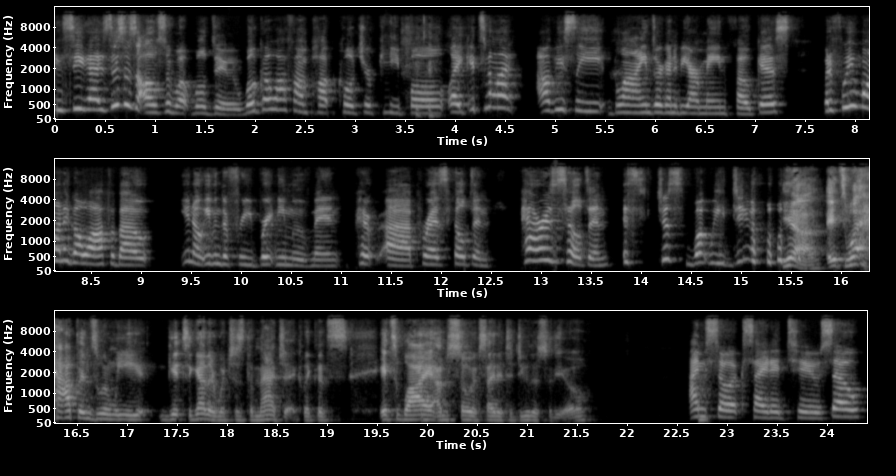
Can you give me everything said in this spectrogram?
And see, guys, this is also what we'll do. We'll go off on pop culture people. like, it's not obviously blinds are going to be our main focus, but if we want to go off about, you know, even the Free Britney movement, uh, Perez Hilton, Paris Hilton, it's just what we do. yeah, it's what happens when we get together, which is the magic. Like, it's it's why I'm so excited to do this with you. I'm so excited too. So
